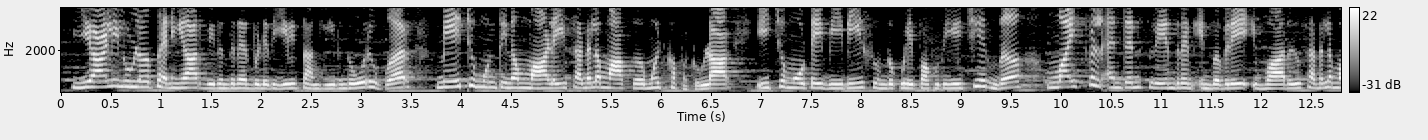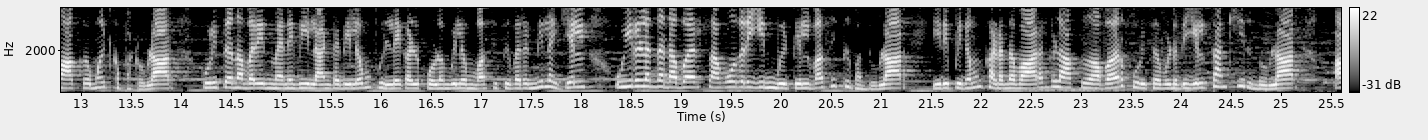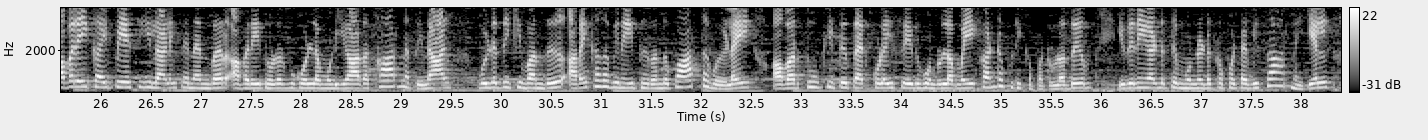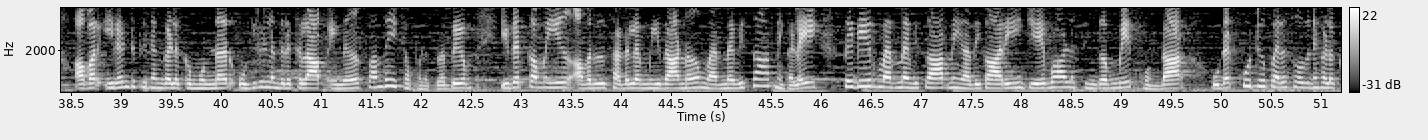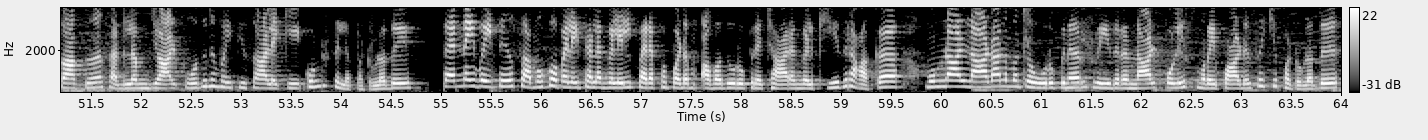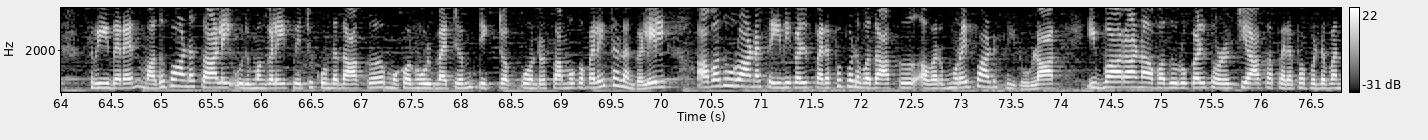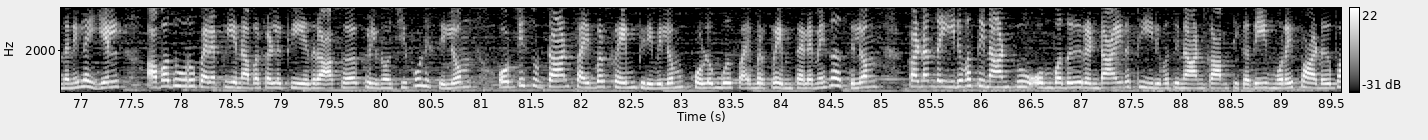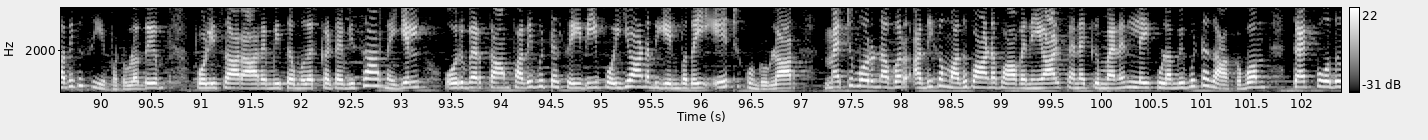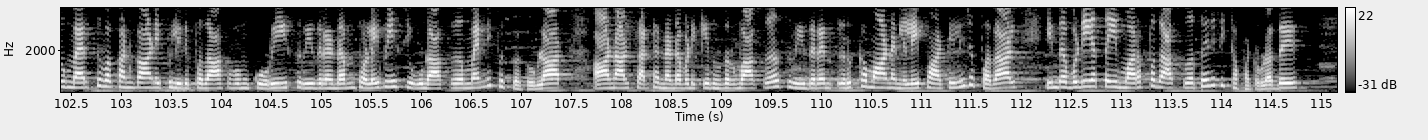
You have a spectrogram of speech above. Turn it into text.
யாழில் உள்ள தனியார் விருந்தினர் விடுதியில் தங்கியிருந்த ஒருவர் நேற்று முன்தினம் மாலை சடலமாக மீட்கப்பட்டுள்ளார். ஈச்சமோட்டை வீதி சுண்டுக்குழி பகுதியைச் சேர்ந்த மைக்கேல் அண்டன் சுரேந்திரன் என்பவரே இவ்வாறு சடலமாக மீட்கப்பட்டுள்ளார். குறித்த நபரின் மனைவி லண்டனிலும் பிள்ளைகள் கொழும்பிலும் வசித்து வரும் நிலையில் உயிரிழந்த நபர் சகோதரியின் வீட்டில் வசித்து வந்துள்ளார். இருப்பினும் கடந்த வாரங்களாக அவர் குறித்த விடுதியில் தங்கியிருந்துள்ளார். அவரை கைபேசியில் அழைத்த நண்பர் அவரை தொடர்பு கொள்ள முடியாத காரணத்தினால் விடுதிக்கு வந்து அரைக்கதவினை திறந்து பார்த்த வேளை அவர் தூக்கிட்டு தற்கொலை செய்து கொண்டுள்ளமை கண்டுபிடிக்கப்பட்டுள்ளது. இதனையடுத்து முன்னெடுக்கப்பட்ட விசாரணையில் அவர் இரண்டு தினங்களுக்கு முன்னர் உயிரிழந்திருக்கலாம் என சந்தேகிக்கப்படுகிறது இதற்கமைய அவரது சடலம் மீதான மரண விசாரணைகளை திடீர் மரண விசாரணை அதிகாரி ஜெயபாலசிங்கம் மேற்கொண்டார். உடற்கூற்று பரிசோதனைகளுக்காக சடலம் ஜாழ் பொதுன வைத்தியசாலைக்கு கொண்டு செல்லப்பட்டுள்ளது. தன்னை வைத்து சமூக வலைதளங்களில் பரப்பப்படும் அவதூறு பிரச்சாரங்களுக்கு எதிராக முன்னாள் நாடாளுமன்ற உறுப்பினர் ஸ்ரீதரனால் போலீஸ் முறைப்பாடு செய்யப்பட்டுள்ளது. ஸ்ரீதரன் மதுபான சாலை உரிமங்களை பெற்றுக்கொண்டதாக முகநூல் மற்றும் டிக்டாக் போன்ற சமூக வலைதளங்களில் அவதூறான செய்திகள் பரப்பப்படுவதாக அவர் முறைப்பாடு செய்துள்ளார். இவ்வாறான அவதூறுகள் தொடர்ச்சியாக பரப்பப்பட்டு வந்த நிலையில் அவதூறு பரப்பிய நபர்களுக்கு எதிராக கிளிநொச்சி போலீசிலும் ஒட்டி சுட்டான் சைபர் கிரைம் பிரிவிலும் கொழும்பு சைபர் கிரைம் தலைமையகத்திலும் கடந்த இருபத்தி நான்கு ஒன்பது இரண்டாயிரத்தி இருபத்தி நான்காம் திகதி முறைப்பாடு பதிவு செய்யப்பட்டுள்ளது. போலீசார் ஆரம்பித்த முதற்கட்ட விசாரணையில் ஒருவர் தாம் பதிவிட்ட செய்தி பொய்யானது என்பதை ஏற்றுக்கொண்டுள்ளார். மற்றொரு நபர் அதிக மதுபான பாவனையால் தனக்கு மனநிலை குழம்பிவிட்டதாகவும் தற்போது மருத்துவ கண்காணிப்பில் இருப்பதாகவும் கூறி ஸ்ரீதரனிடம் தொலைபேசி ஊடாக மன்னிப்பு கேட்டுள்ளார். ஆனால் சட்ட நடவடிக்கை தொடர்பாக ஸ்ரீதரன் இறுக்கமான நிலைப்பாட்டில் இருப்பதால் இந்த விடயத்தை மறப்பதாக தெரிவிக்கப்பட்டுள்ளது.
